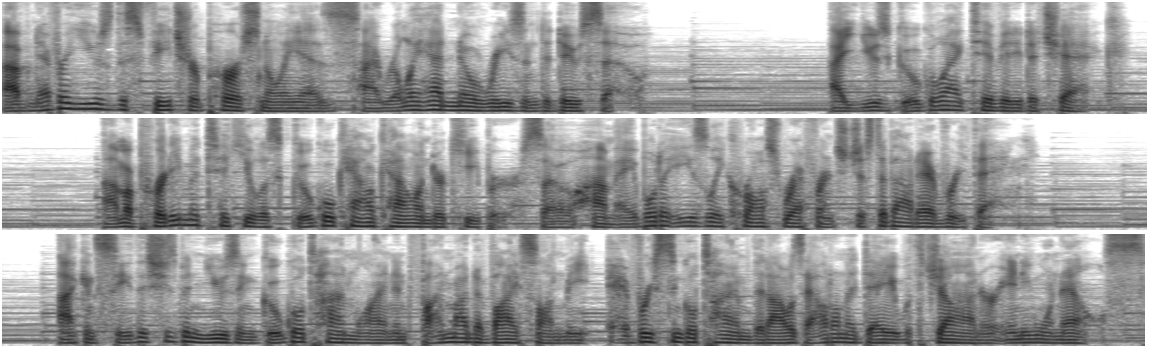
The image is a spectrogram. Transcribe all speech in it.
I've never used this feature personally as I really had no reason to do so. I use Google Activity to check. I'm a pretty meticulous Google Cal calendar keeper, so I'm able to easily cross-reference just about everything. I can see that she's been using Google Timeline and Find My Device on me every single time that I was out on a date with John or anyone else,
